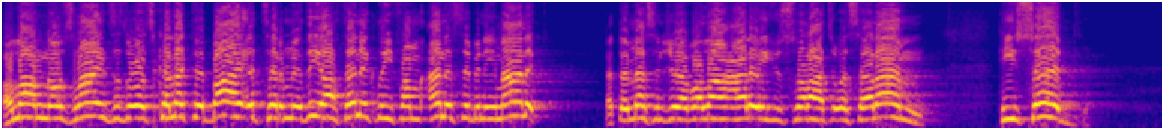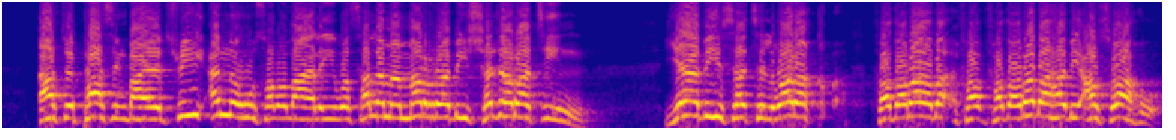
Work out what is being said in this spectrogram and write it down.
along those lines as was collected by At-Tirmidhi authentically from Anas ibn Malik, that the Messenger of Allah alayhi salatu wasalam, he said, after passing by a tree أنه صلى الله عليه وسلم مر بشجرة يابسة الورق فضرب فضربها بعصاه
